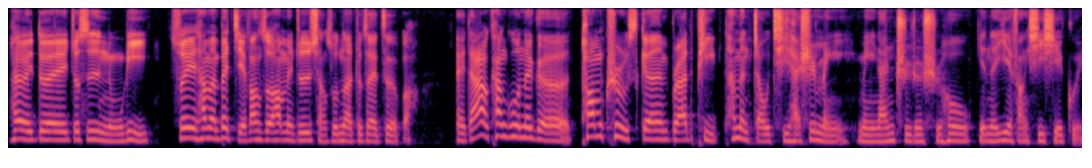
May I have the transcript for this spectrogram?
还有一堆就是奴隶，所以他们被解放之后，他们就是想说，那就在这吧。哎，大家有看过那个 Tom Cruise 跟 Brad Pitt 他们早期还是美美男子的时候演的《夜访吸血鬼》，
